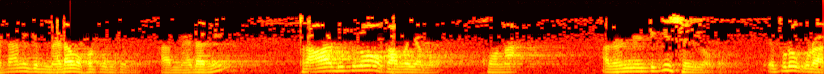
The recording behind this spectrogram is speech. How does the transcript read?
ఘటానికి మెడ ఒకటి ఉంటుంది. ఆ మెడని త్రాడులో ఒక అవయవం కొన. ఆ రెండింటికి సంయోగం. ఎప్పుడూ కూడా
